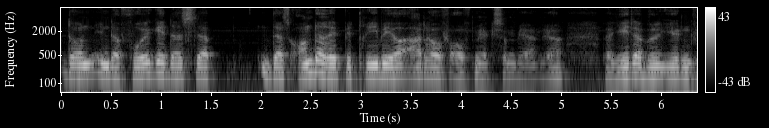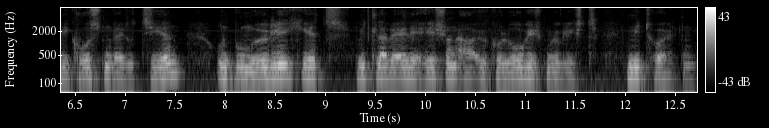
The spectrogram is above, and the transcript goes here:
dann in der Folge, dass, der, dass andere Betriebe ja auch darauf aufmerksam werden. Ja? Weil jeder will irgendwie Kosten reduzieren und womöglich jetzt mittlerweile eh schon auch ökologisch möglichst mithalten.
